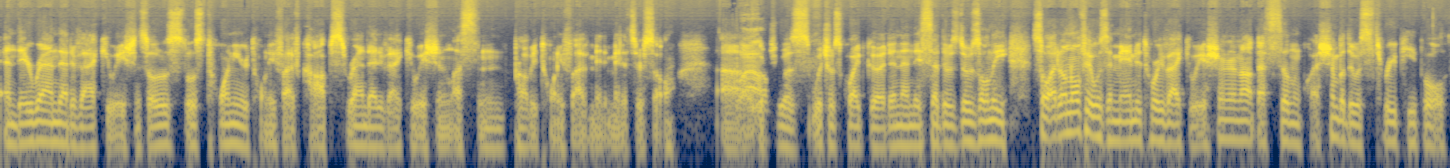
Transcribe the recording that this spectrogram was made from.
And they ran that evacuation. So those those 20 or 25 cops ran that evacuation in less than probably 25 minute, minutes or so, uh, wow. which was which was quite good. And then they said there was there was only so I don't know if it was a mandatory evacuation or not. That's still in question. But there was three people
